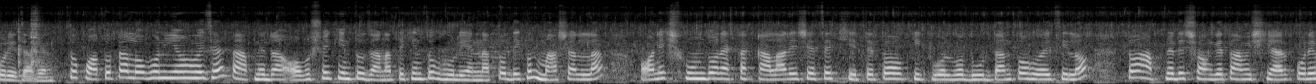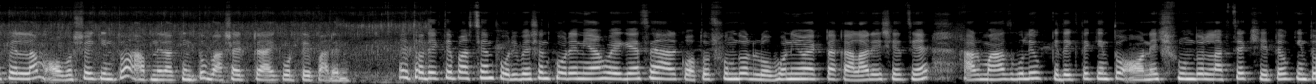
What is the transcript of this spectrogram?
করে যাবেন। তো কতটা লোভনীয় হয়েছে তা আপনারা অবশ্যই কিন্তু জানাতে কিন্তু ভুলিয়েন না। তো দেখুন মাসাল্লাহ অনেক সুন্দর একটা কালার এসেছে, খেতে তো কি বলব, দুর্দান্ত হয়েছিল। তো আপনাদের সঙ্গে তো আমি শেয়ার করে ফেললাম, অবশ্যই কিন্তু আপনারা কিন্তু বাসায় ট্রাই করতে পারেন। এই তো দেখতে পাচ্ছেন, পরিবেশন করে নেওয়া হয়ে গেছে আর কত সুন্দর লোভনীয় একটা কালার এসেছে। আর মাছগুলিও দেখতে কিন্তু অনেক সুন্দর লাগছে, খেতেও কিন্তু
